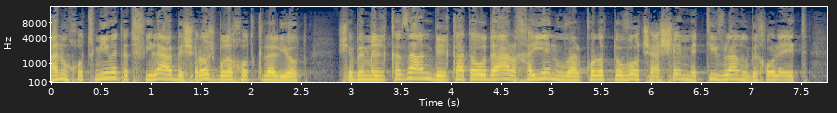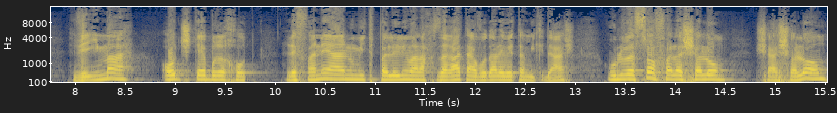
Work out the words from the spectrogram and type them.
אנו חותמים את התפילה בשלוש ברכות כלליות, שבמרכזן ברכת ההודעה על חיינו ועל כל הטובות שהשם מטיב לנו בכל עת, ועימה עוד שתי ברכות. לפניה אנו מתפללים על החזרת העבודה לבית המקדש, ולבסוף על השלום, שהשלום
